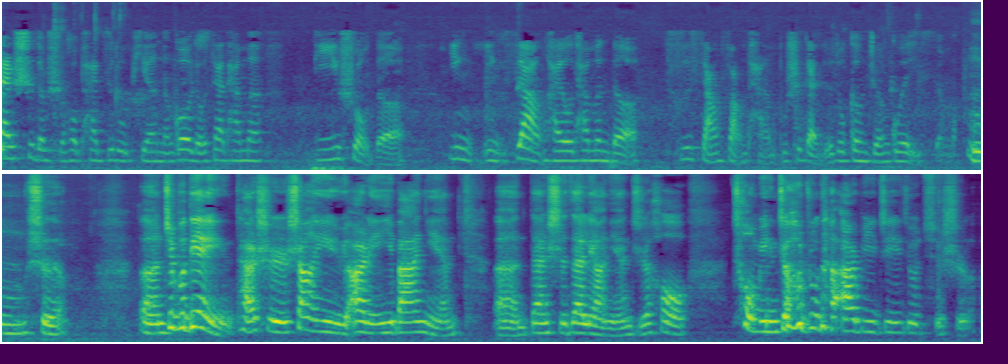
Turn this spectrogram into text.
在世的时候拍纪录片，能够留下他们第一手的影影像，还有他们的思想访谈，不是感觉就更珍贵一些吗？嗯，是的。嗯，这部电影它是上映于二零一八年，嗯，但是在两年之后。臭名昭著的 RBG 就去世了。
